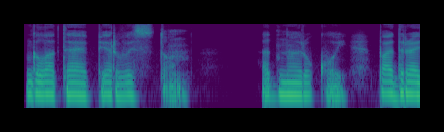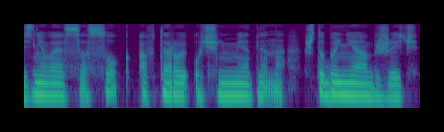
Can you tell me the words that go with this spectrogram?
глотая первый стон — одной рукой, подразнивая сосок, а второй очень медленно, чтобы не обжечь,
